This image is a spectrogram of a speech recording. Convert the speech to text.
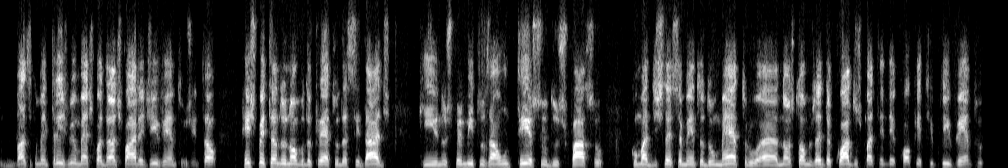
basicamente 3 mil metros quadrados para a área de eventos. Então, respeitando o novo decreto da cidade, que nos permite usar um terço do espaço com um distanciamento de um metro, uh, nós estamos adequados para atender qualquer tipo de evento,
